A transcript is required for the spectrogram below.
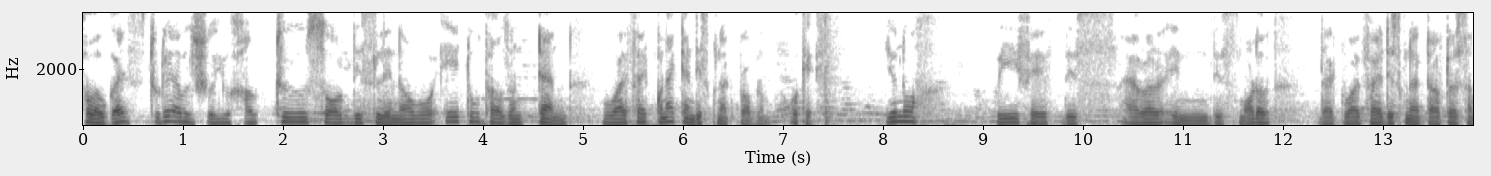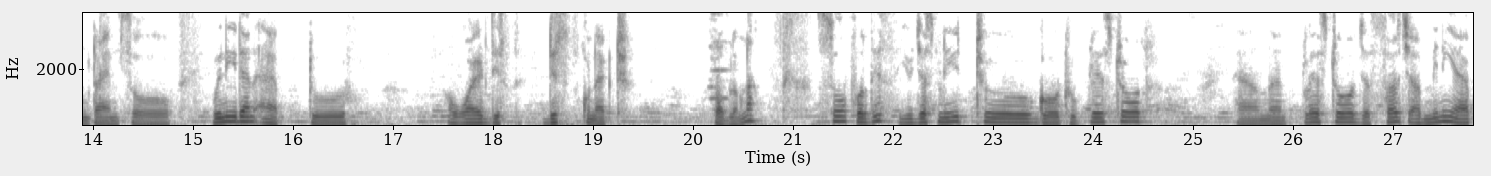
Hello guys, today I will show you how to solve this Lenovo A2010 Wi-Fi connect and disconnect problem. Okay, you know we face this error in this model that Wi-Fi disconnect after some time so we need an app to avoid this disconnect problem na? so for this you just need to go to Play Store and then Play Store just search a mini app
